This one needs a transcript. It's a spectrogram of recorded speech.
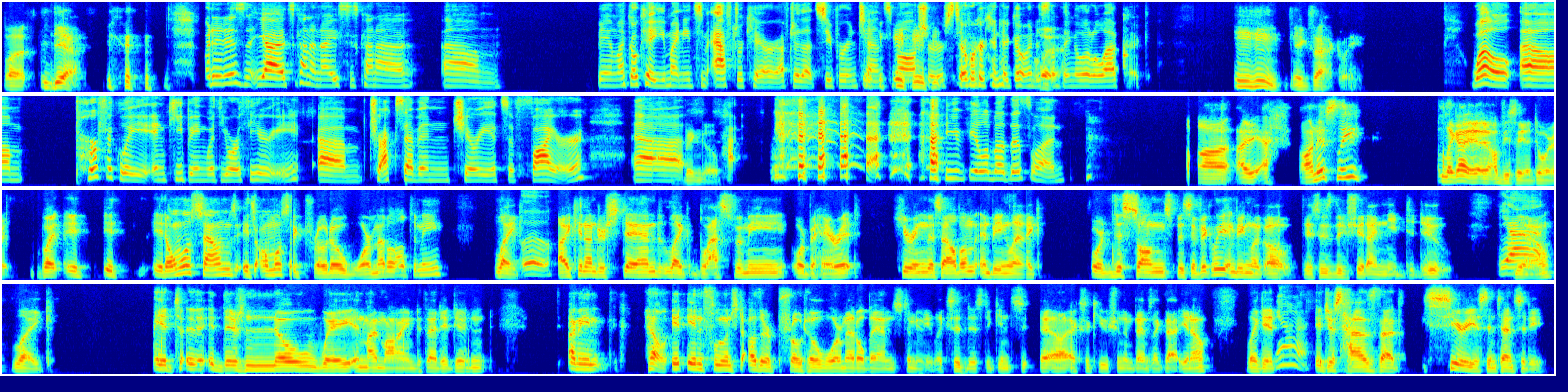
but yeah. But it is yeah it's kind of nice. He's kind of um being like okay you might need some aftercare after that super intense mosher so we're gonna go into Oh, yeah. something a little epic hmm exactly. Well um perfectly in keeping with your theory um track seven chariots of fire uh bingo. How do you feel about this one? Uh i honestly like i obviously adore it but it it it almost sounds it's almost like proto war metal to me. Like Whoa. I can understand like Blasphemy or Beherit hearing this album and being like, or this song specifically, and being like, oh, this is the shit I need to do. yeah You know, like it, it there's no way in my mind that it didn't I mean, hell, it influenced other proto war metal bands to me, like Sadistik uh, Exekution and bands like that. You know, like it Yeah. it just has that serious intensity.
